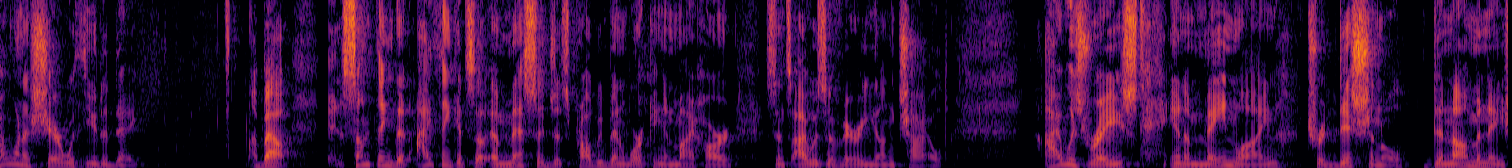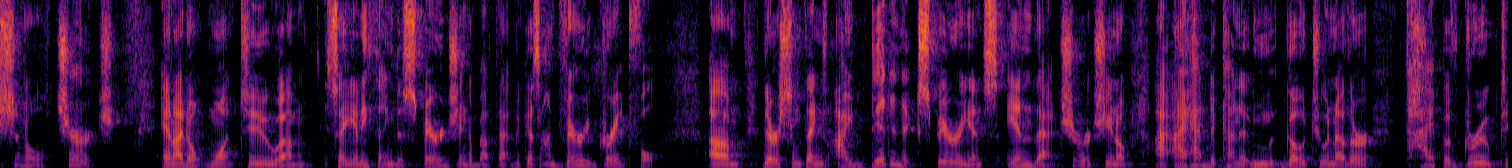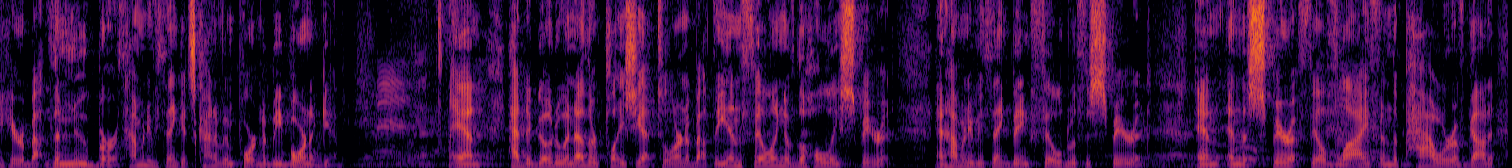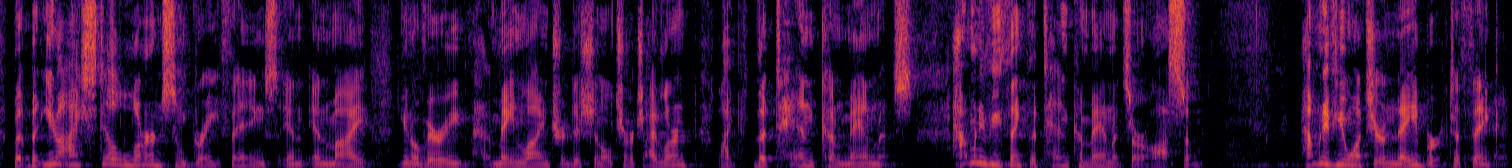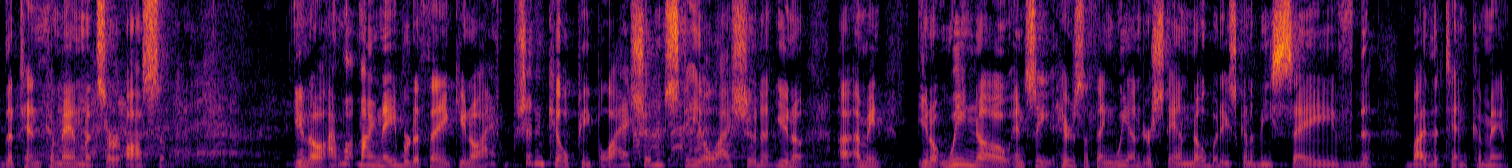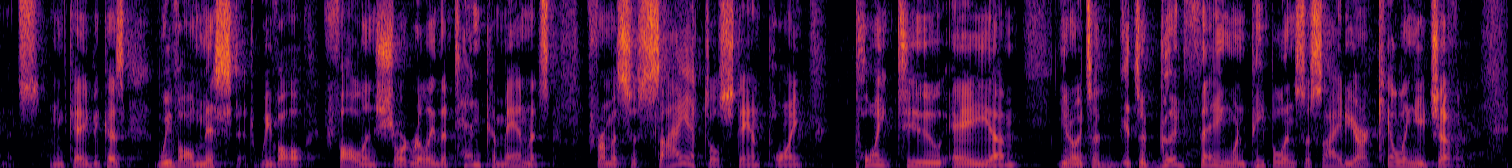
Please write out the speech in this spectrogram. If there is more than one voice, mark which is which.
Speaker 1: I want to share with you today about something that I think it's a, a message that's probably been working in my heart since I was a very young child. I was raised in a mainline, traditional, denominational church. And I don't want to um, say anything disparaging about that because I'm very grateful. Um, there are some things I didn't experience in that church. You know, I, I had to kind of go to another type of group to hear about the new birth. How many of you think it's kind of important to be born again? and had to go to another place yet to learn about the infilling of the Holy Spirit. And how many of you think being filled with the Spirit and, and the Spirit filled life and the power of God? But, but you know, I still learned some great things in, in my, you know, very mainline traditional church. I learned like the Ten Commandments. How many of you think the Ten Commandments are awesome? How many of you want your neighbor to think the Ten Commandments are awesome? You know, I want my neighbor to think, you know, I shouldn't kill people. I shouldn't steal. I shouldn't, you know. I mean, you know, we know, and see, here's the thing we understand nobody's going to be saved by the Ten Commandments, okay? Because we've all missed it. We've all fallen short. Really, the Ten Commandments, from a societal standpoint, point to a, um, you know, it's a, it's a good thing when people in society aren't killing each other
